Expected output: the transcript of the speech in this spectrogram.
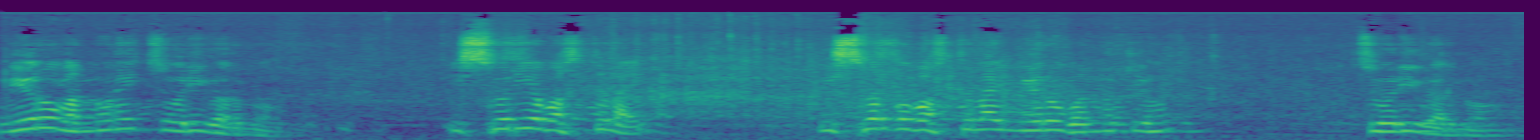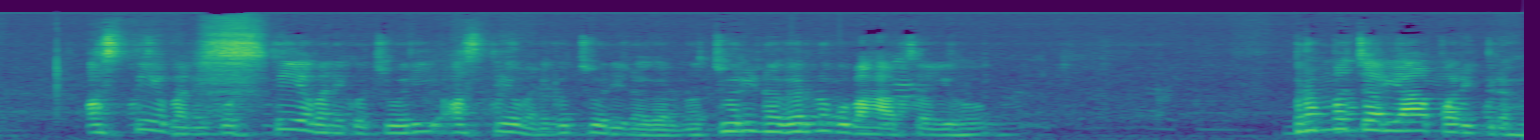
मेरो भन्नु नै चोरी गर्नु ईश्वरीय वस्तुलाई ईश्वरको वस्तुलाई मेरो भन्नु के हो? चोरी गर्नु अस्तेय भनेको स्तेय भनेको चोरी अस्तेय भनेको चोरी नगर्नु। चोरी नगर्नुको भाव चाहिँ हो। ब्रह्मचर्य परिग्रह।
